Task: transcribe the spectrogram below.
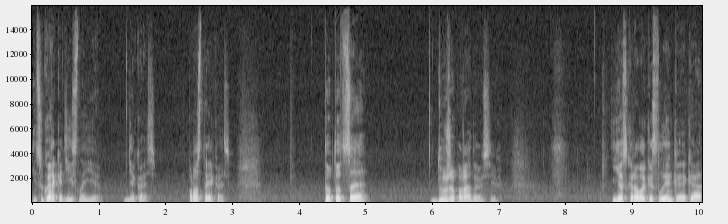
І цукерка дійсно є. Якась. Просто якась. Тобто це дуже порадує всіх. І яскрава кислинка, яка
